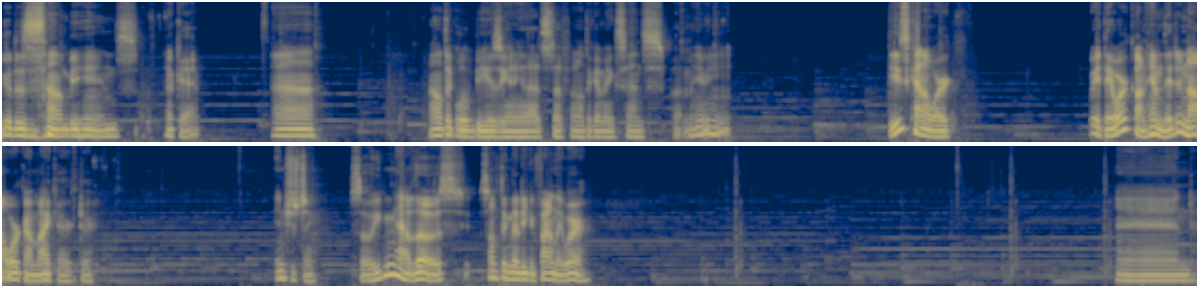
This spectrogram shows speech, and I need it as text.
at his zombie hands. Okay. Uh, I don't think we'll be using any of that stuff. I don't think it makes sense, but maybe... These kind of work. Wait, they work on him. They did not work on my character. Interesting. So he can have those. Something that he can finally wear. And...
